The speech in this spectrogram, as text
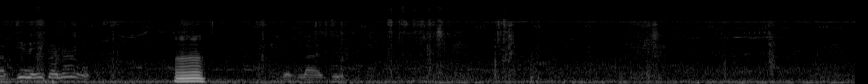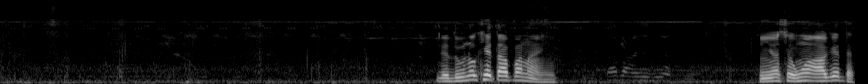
सब्ज़ी नहीं बना हम्म। ये दोनों खेत अपन आए यहाँ से हुआ आगे तक।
